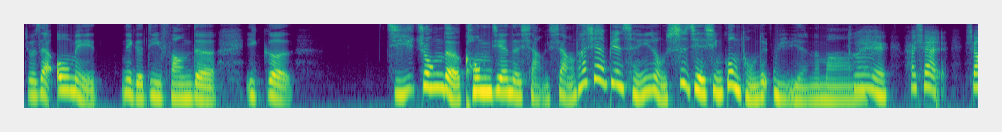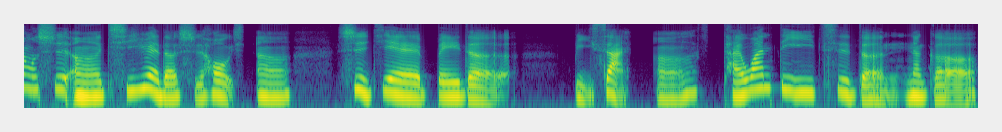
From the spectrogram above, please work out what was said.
就在欧美那个地方的一个集中的空间的想象。他现在变成一种世界性共同的语言了吗？对，他现在像是嗯、七月的时候，嗯、世界杯的比赛，嗯、台湾第一次的那个。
